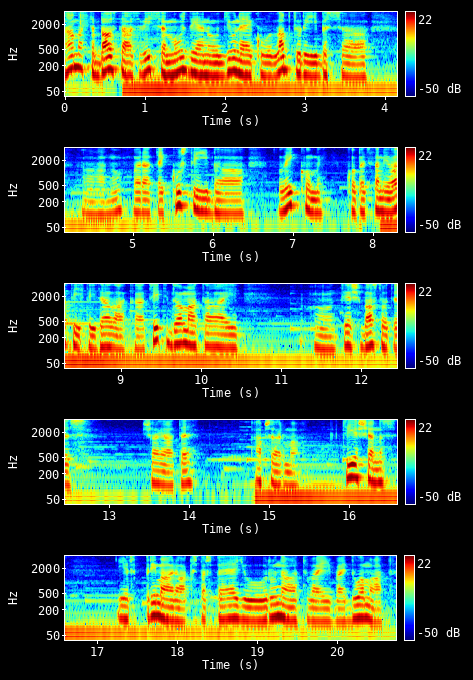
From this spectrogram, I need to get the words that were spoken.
pamata balstās visa mūsdienu dzīvnieku labturības nu, varētu teikt, kustība, likumi, ko pēc tam jau attīstīja tālāk citi domātāji, tieši balstoties šajā apsvērumā. Ciešanas ir primārākas par spēju runāt vai, vai domāt,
